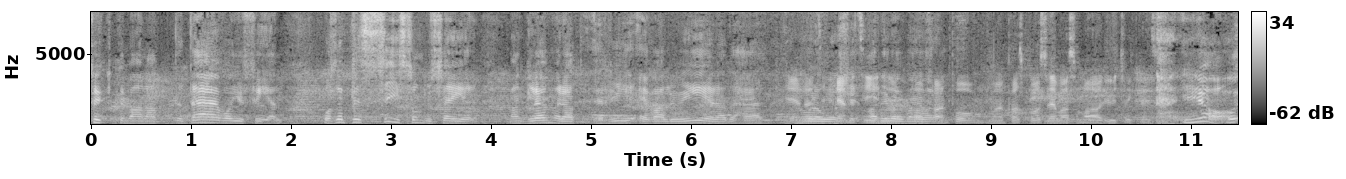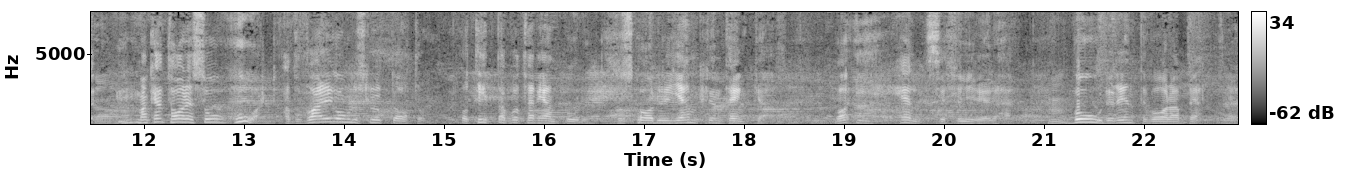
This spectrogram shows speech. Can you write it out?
tyckte man att det där var ju fel. Och så precis som du säger, man glömmer att reevaluera det här Hela, några år tiden. Ja, det var bara- man får man passa på att se vad som har utvecklats. Ja, och man kan ta det så hårt att varje gång du slår upp datorn och tittar på tangentbordet så ska du egentligen tänka vad i helsefyr är det här? Borde det inte vara bättre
